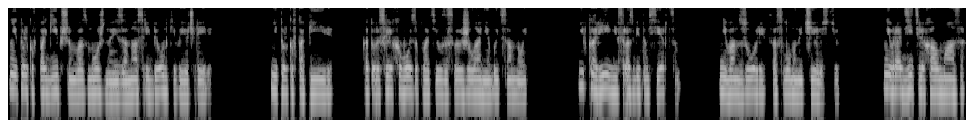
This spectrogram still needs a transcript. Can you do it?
не только в погибшем, возможно, из-за нас ребенке в ее чреве, не только в Копиеве, который с лихвой заплатил за свое желание быть со мной, не в Карине с разбитым сердцем, не в Анзоре со сломанной челюстью, не в родителях Алмаза,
